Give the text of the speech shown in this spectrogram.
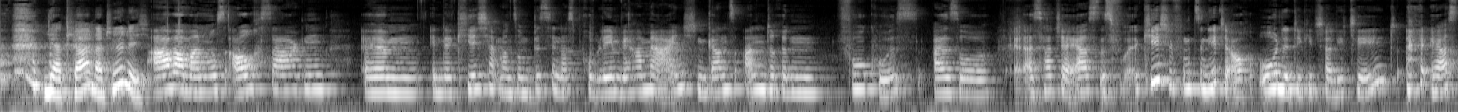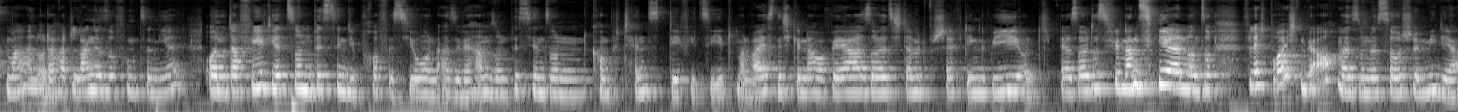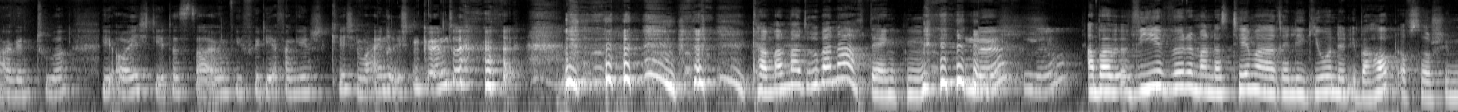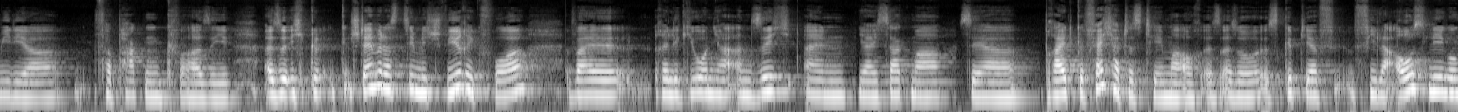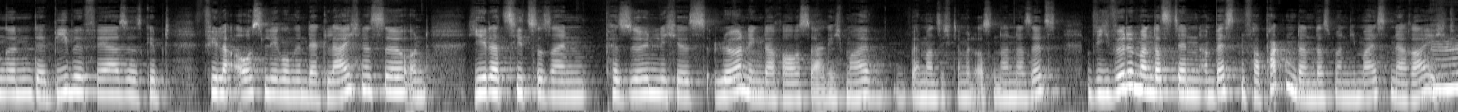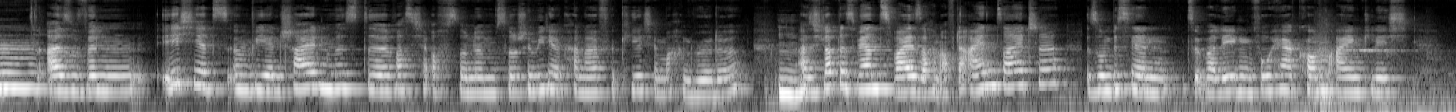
ja klar, natürlich. Aber man muss auch sagen, ähm, in der Kirche hat man so ein bisschen das Problem, wir haben ja eigentlich einen ganz anderen Fokus. Also es hat ja erst, es, Kirche funktioniert ja auch ohne Digitalität erstmal oder hat lange so funktioniert. Und da fehlt jetzt so ein bisschen die Profession. Also wir haben so ein bisschen so ein Kompetenzdefizit. Man weiß nicht genau, wer soll sich damit beschäftigen, wie und wer soll das finanzieren und so. Vielleicht bräuchten wir auch mal so eine Social-Media-Agentur wie euch, die das da irgendwie für die evangelische Kirche mal einrichten könnte. Kann man mal drüber nachdenken. Ne? ne? Aber wie würde man das Thema Religion denn überhaupt auf Social Media verpacken quasi? Also ich stelle mir das ziemlich schwierig vor, weil Religion ja an sich ein, ja ich sag mal, sehr breit gefächertes Thema auch ist. Also es gibt ja viele Auslegungen der Bibelverse, es gibt viele Auslegungen der Gleichnisse und jeder zieht so sein persönliches Learning daraus, sage ich mal, wenn man sich damit auseinandersetzt. Wie würde man das denn am besten verpacken dann, dass man die meisten erreicht? Mm, also wenn ich jetzt irgendwie entscheiden müsste, was ich auf so einem Social-Media-Kanal für Kirche machen würde, mhm. also ich glaube, das wären zwei Sachen. Auf der einen Seite so ein bisschen zu überlegen, woher kommen eigentlich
